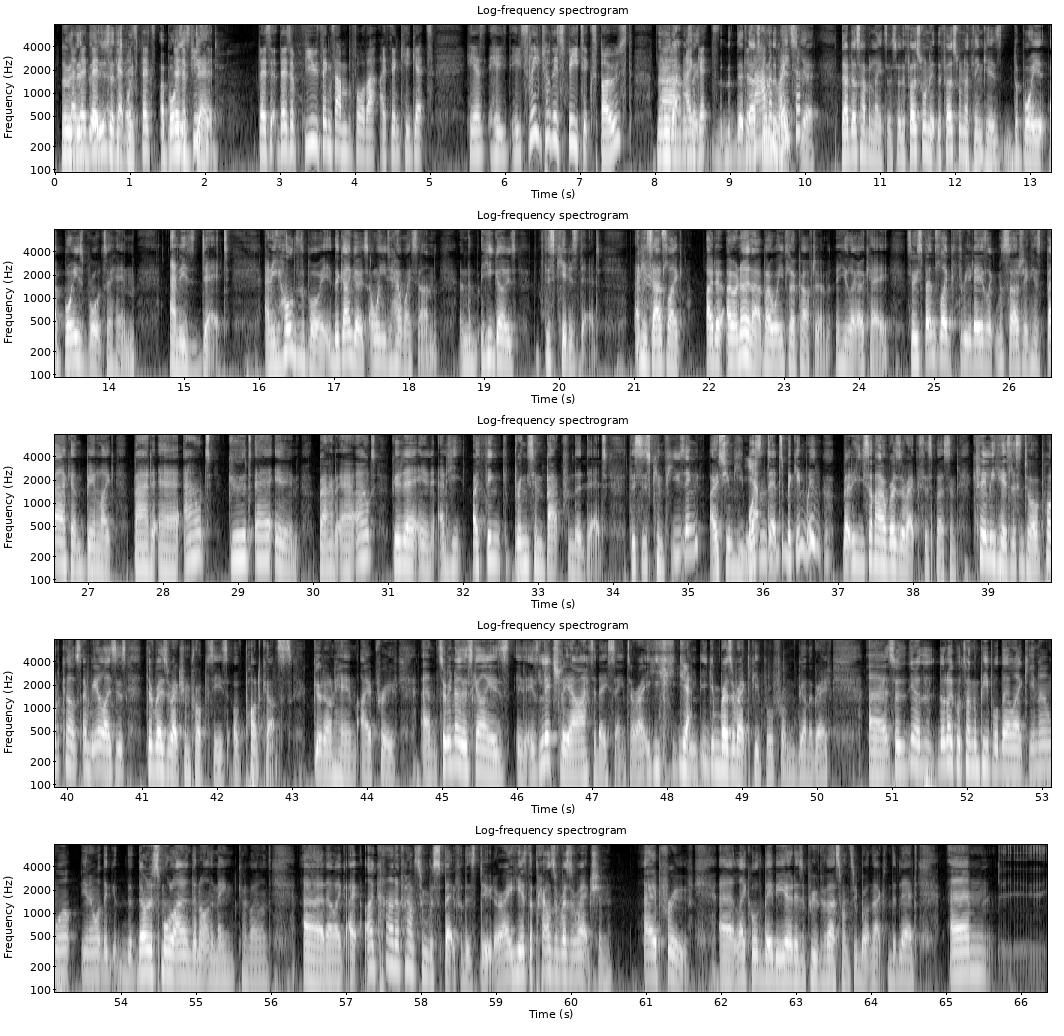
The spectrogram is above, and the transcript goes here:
there- there, there there's- is at this point. there's- a boy there's a is few dead. There's there's a few things happen before that. I think he gets he has he he sleeps with his feet exposed. No, no, uh, that happens and later. gets, Th- th- does that's that one of happen the bits. later? Yeah, that does happen later. So the first one, the first one I think is the boy. A boy is brought to him, and he's dead. And he holds the boy. The guy goes, "I want you to help my son." And the, he goes, "This kid is dead." And his dad's like, "I don't, I don't know that, but I want you to look after him." And he's like, "Okay." So he spends like three days like massaging his back and being like, "Bad air out, good air in, bad air out, good air in, and he, I think, brings him back from the dead. This is confusing. I assume he wasn't dead to begin with, but he somehow resurrects this person. Clearly, he has listened to our podcast and realizes the resurrection properties of podcasts. Good on him. I approve. Um, so we know this guy is is, is literally a latter day saint. All right, he, he can Yeah. he can resurrect people from beyond the grave. Uh, so you know the, the local Tongan people, they're like, you know what, you know what, they, they're on a small island. They're not on the main kind of island. Uh, they're like, I, I kind of have some respect for this dude. All right, he has the powers of resurrection. I approve. Uh, like all the baby Yodas approved of us once we brought him back from the dead. Um,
